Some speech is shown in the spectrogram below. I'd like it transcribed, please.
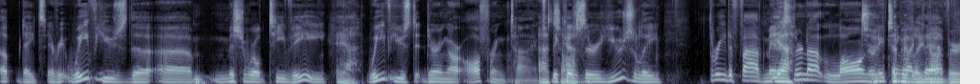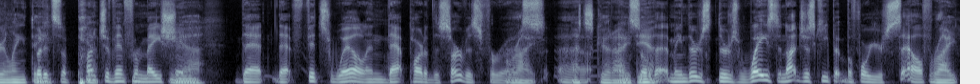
updates every, we've used the um Mission World TV Yeah. we've used it during our offering times That's because awesome. they're usually three to five minutes. Yeah. They're not long or anything Typically like that, not very lengthy. but it's a punch of information Yeah. that that fits well in that part of the service for us. Right. That's a good and So idea. that, I mean, there's there's ways to not just keep it before yourself, right.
